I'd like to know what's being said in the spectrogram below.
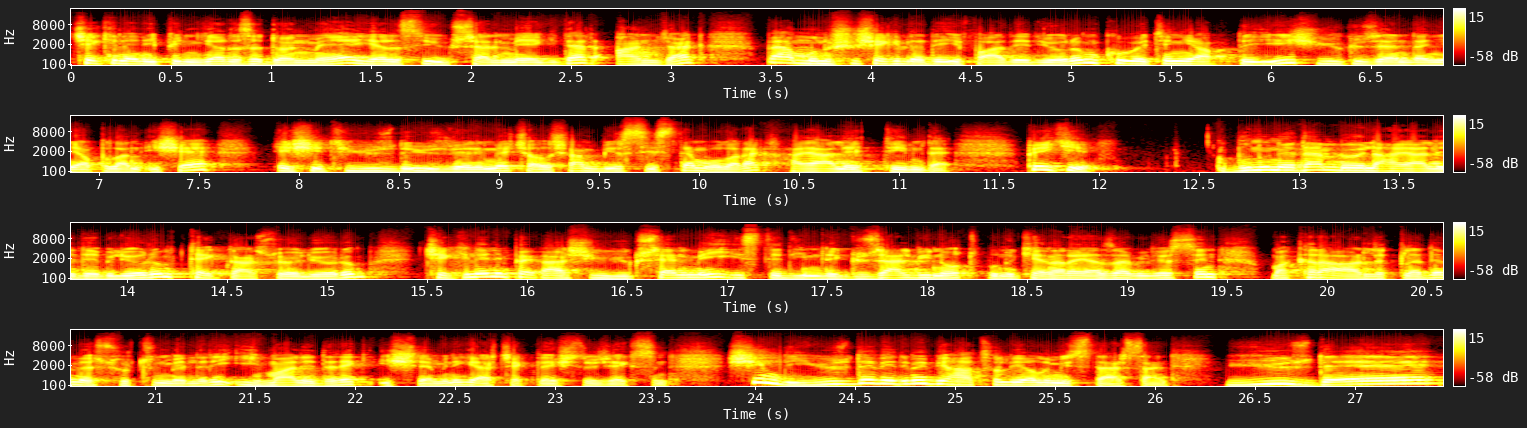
Çekilen ipin yarısı dönmeye, yarısı yükselmeye gider. Ancak ben bunu şu şekilde de ifade ediyorum. Kuvvetin yaptığı iş yük üzerinden yapılan işe eşit %100 verimle çalışan bir sistem olarak hayal ettiğimde. Peki bunu neden böyle hayal edebiliyorum? Tekrar söylüyorum. Çekilen ipe karşı yükselmeyi istediğimde güzel bir not bunu kenara yazabilirsin. Makara ağırlıklarını ve sürtünmeleri ihmal ederek işlemini gerçekleştireceksin. Şimdi yüzde verimi bir hatırlayalım istersen. Yüzde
